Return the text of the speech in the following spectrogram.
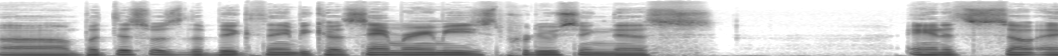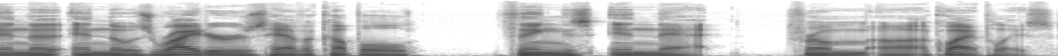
Uh, but this was the big thing because Sam Raimi's producing this, and it's so and the and those writers have a couple things in that from uh, A Quiet Place,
